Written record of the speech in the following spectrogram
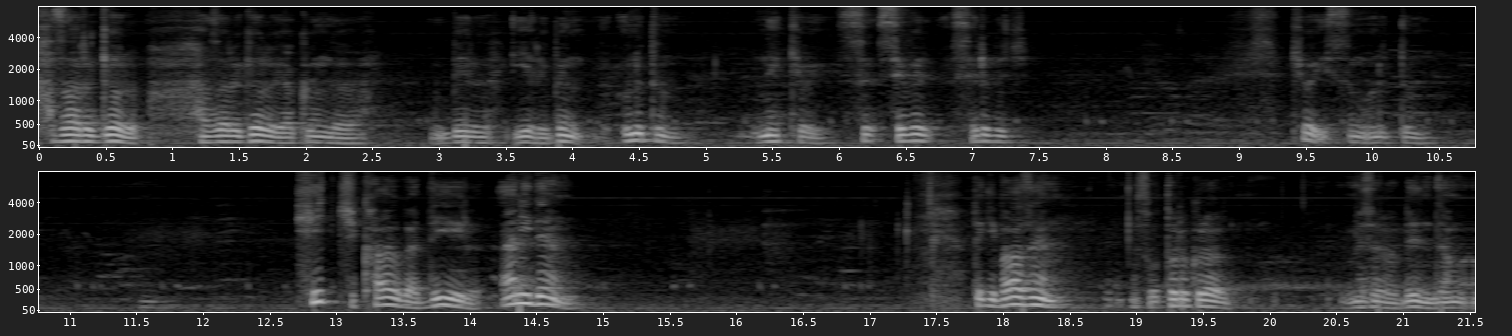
ハザル・ギョル、ハザル・ギョル、役んだ、ビル・イエル、ベン、ウヌトン、ネ・キョイ、セヴセルヴジ、キョイ、スム・ウヌトン。ヒッチ・カウガ・ディール、アニデン。ペキ・バーゼン、ソトル・クラブ、メセラ・ベン・ザマ。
